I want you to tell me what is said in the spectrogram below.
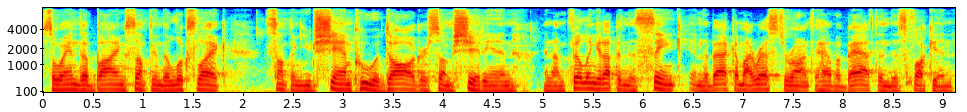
So I end up buying something that looks like something you'd shampoo a dog or some shit in. And I'm filling it up in the sink in the back of my restaurant to have a bath in this fucking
